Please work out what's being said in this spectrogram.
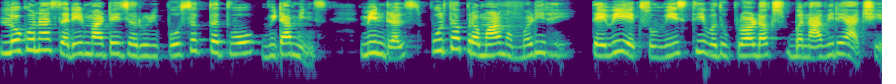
લોકોના શરીર માટે જરૂરી પોષક તત્વો, વિટામિન્સ, મિનરલ્સ પૂરતા પ્રમાણમાં મળી રહે તેવી એકસો વીસથી વધુ પ્રોડક્ટ્સ બનાવી રહ્યા છે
